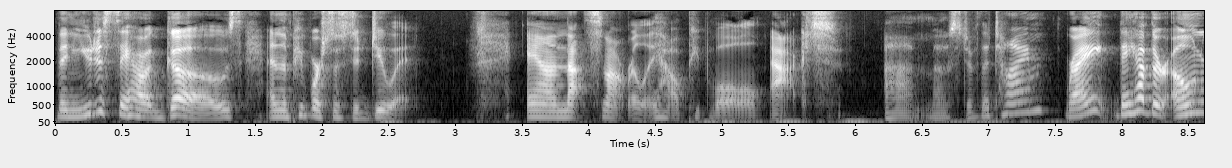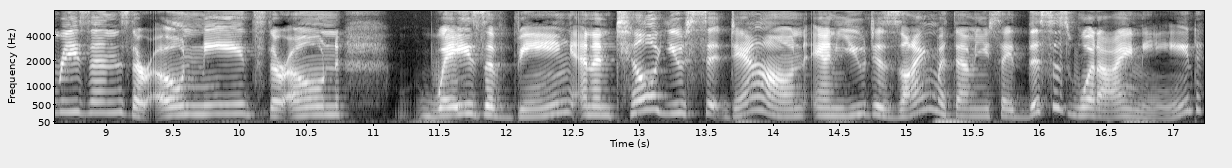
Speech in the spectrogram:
then you just say how it goes, and then people are supposed to do it. And that's not really how people act um, most of the time, right? They have their own reasons, their own needs, their own ways of being. And until you sit down and you design with them and you say, This is what I need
